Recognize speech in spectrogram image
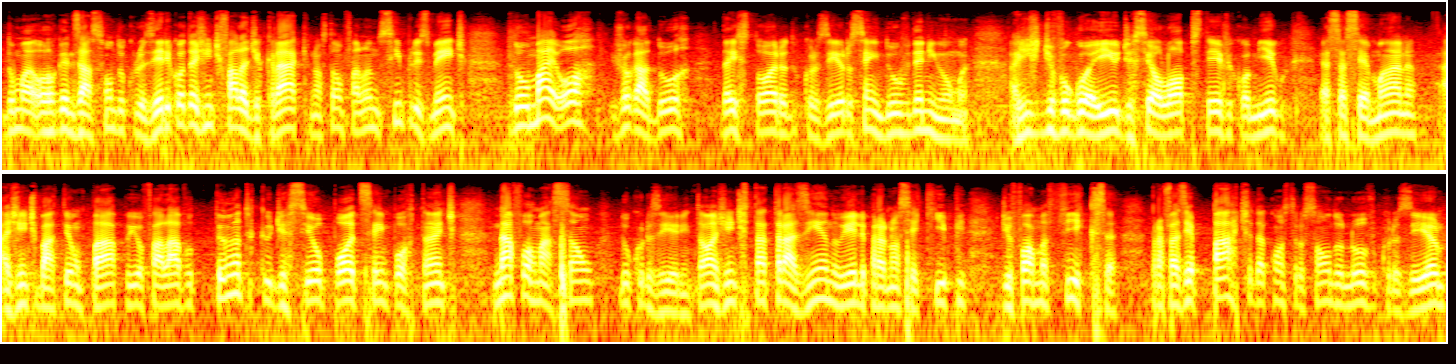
de uma, organização do Cruzeiro e quando a gente fala de craque, nós estamos falando simplesmente do maior jogador da história do Cruzeiro, sem dúvida nenhuma. A gente divulgou aí, o Dirceu Lopes esteve comigo essa semana, a gente bateu um papo e eu falava o tanto que o Dirceu pode ser importante na formação do Cruzeiro. Então a gente está trazendo ele para a nossa equipe de forma fixa, para fazer parte da construção do novo Cruzeiro.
